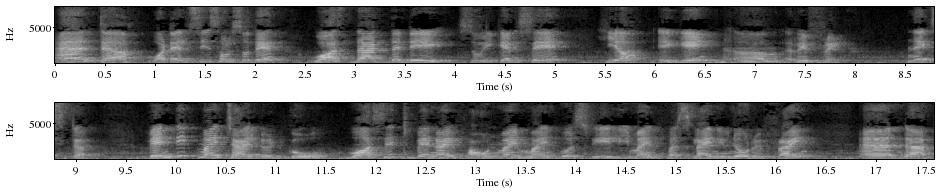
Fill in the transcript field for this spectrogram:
And uh, what else is also there was that the day? So you can say here again um, refrain. Next. When did my childhood go? Was it when i found my mind was really mine first line you know refrain. And uh,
